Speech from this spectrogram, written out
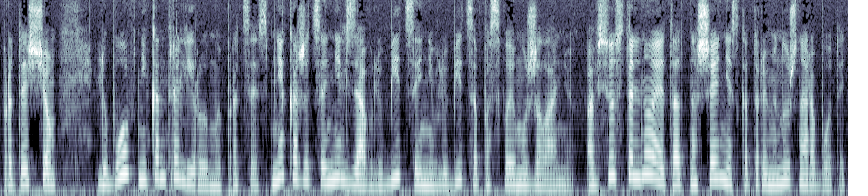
про те, що любов неконтролируемый процесс. Мне кажется, нельзя влюбиться и не влюбиться по своему желанию. А все остальное это отношения, с которыми нужно работать.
